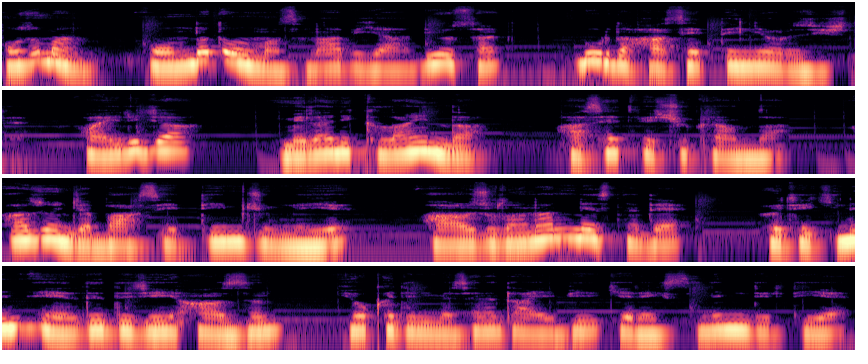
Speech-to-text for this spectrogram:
O zaman onda da olmasın abi ya diyorsak burada hasetleniyoruz işte. Ayrıca Melanie Klein da Haset ve Şükran'da az önce bahsettiğim cümleyi arzulanan nesnede ötekinin elde edeceği hazın yok edilmesine dair bir gereksinimdir diye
